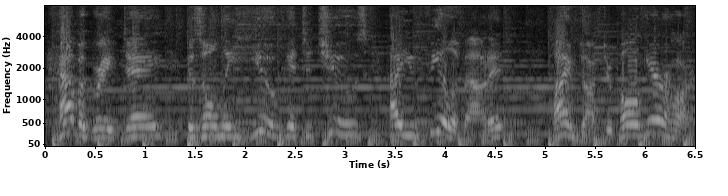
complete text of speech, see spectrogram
Have a great day, because only you get to choose how you feel about it. I'm Dr. Paul Gerhardt.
